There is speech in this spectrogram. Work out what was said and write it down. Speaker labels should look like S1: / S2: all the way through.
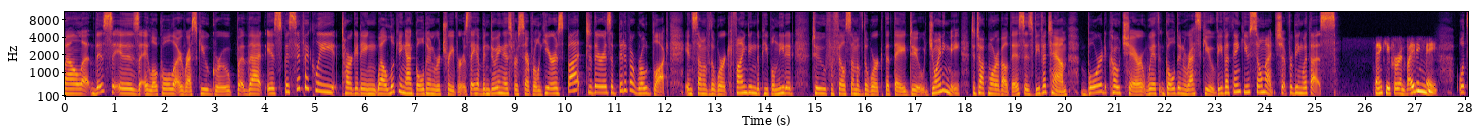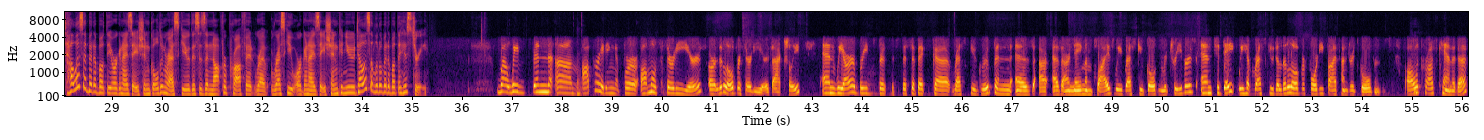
S1: Well, this is a local rescue group that is specifically targeting, well, looking at golden retrievers. They have been doing this for several years, but there is a bit of a roadblock in some of the work, finding the people needed to fulfill some of the work that they do. Joining me to talk more about this is Viva Tamm, board co chair with Golden Rescue. Viva, thank you so much for being with us.
S2: Thank you for inviting me.
S1: Well, tell us a bit about the organization, Golden Rescue. This is a not for profit re- rescue organization. Can you tell us a little bit about the history?
S2: Well, we've been um, operating for almost 30 years, or a little over 30 years, actually. And we are a breed specific uh, rescue group. And as our, as our name implies, we rescue golden retrievers. And to date, we have rescued a little over 4,500 Goldens all across Canada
